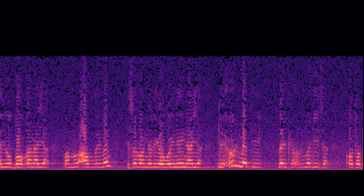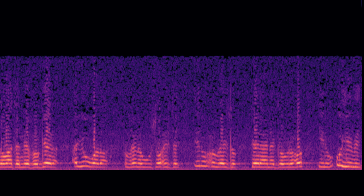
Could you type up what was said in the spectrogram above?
ayuu booqanaya wa mucadiman isagoo nabiga weyneynaya lixurmatihi beytka xurmadiisa oo toddobaatan neefoo geela ayuu wadaa. Cumrana wuu soo xirtay. Inuu cumraysto geelaana gowraco inuu u yimid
